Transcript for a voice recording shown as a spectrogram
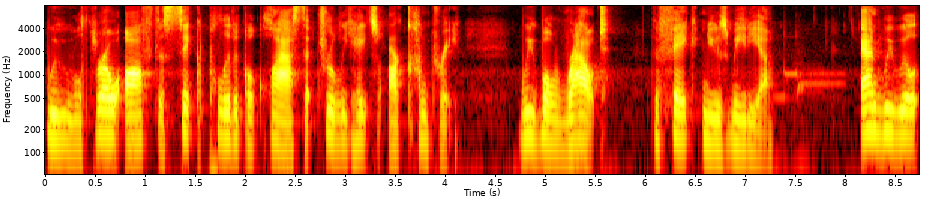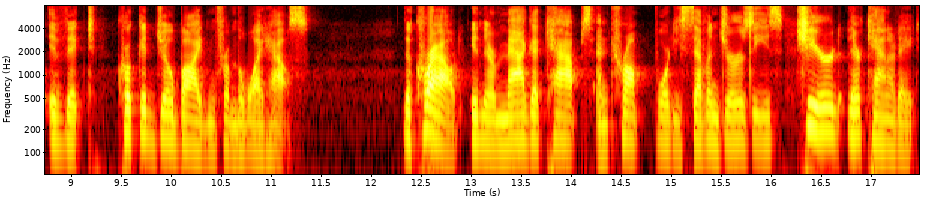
We will throw off the sick political class that truly hates our country. We will rout the fake news media. And we will evict crooked Joe Biden from the White House. The crowd, in their MAGA caps and Trump 47 jerseys, cheered their candidate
